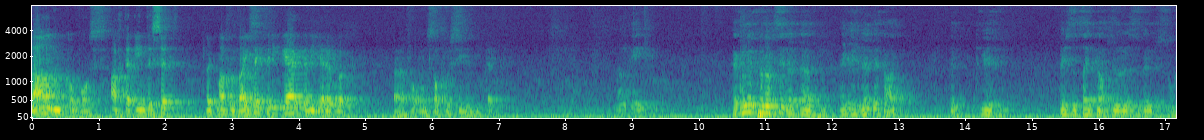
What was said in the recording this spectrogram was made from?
lank op ons agterente sit bid maar vir wysheid vir die kerk dat die Here ook uh, vir ons sal voorsien in die tyd. Dankie. Ek wil net vanaand sê dat uh, ek het net gehad dat twee beste Suid-Kaap se studente so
